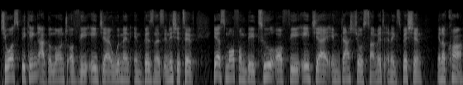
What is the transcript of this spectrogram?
She was speaking at the launch of the AGI Women in Business initiative. Here's more from day two of the AGI Industrial Summit and exhibition in Accra.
